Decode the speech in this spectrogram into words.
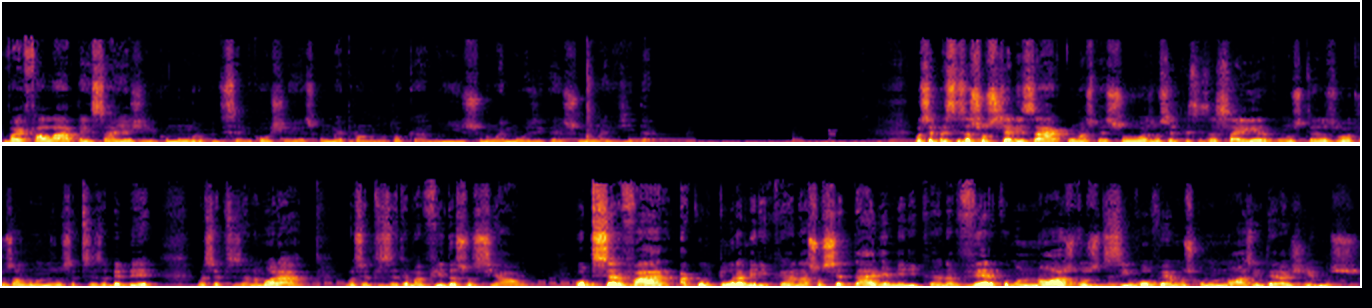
vai falar, pensar e agir como um grupo de semicolcheias, com um metrônomo tocando. E isso não é música, isso não é vida. Você precisa socializar com as pessoas, você precisa sair com os teus outros alunos, você precisa beber, você precisa namorar, você precisa ter uma vida social observar a cultura americana, a sociedade americana, ver como nós nos desenvolvemos, como nós interagimos,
